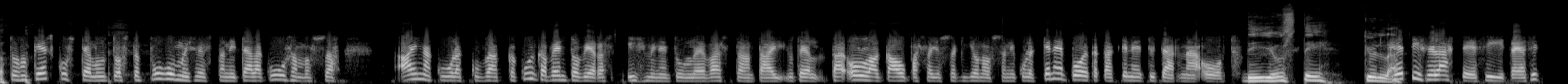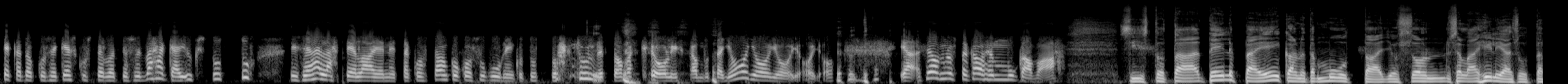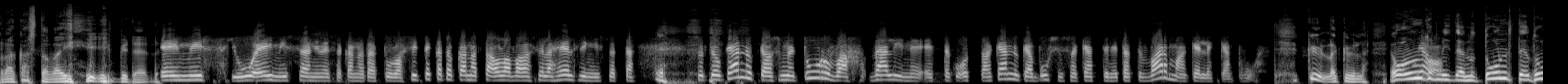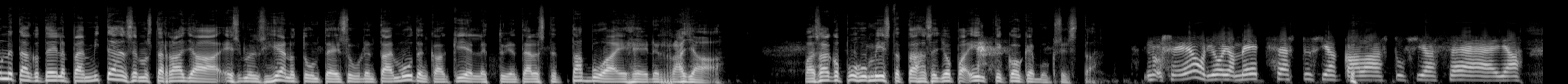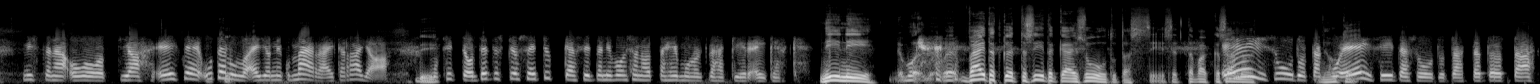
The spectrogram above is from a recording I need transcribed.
tuohon keskusteluun tuosta puhumisesta, niin täällä Kuusamossa aina kuule, kun vaikka kuinka ventovieras ihminen tulee vastaan tai, jutel, tai ollaan kaupassa jossakin jonossa, niin kuule, kenen poika tai kenen tytär nää oot. Niin justi. Kyllä. Heti se lähtee siitä. Ja sitten kato, kun se keskustelu, että jos on vähäkään yksi tuttu, niin sehän lähtee laajen, että kohta on koko suku niin kuin tuttu tunnettu, vaikka olisikaan. Mutta joo, joo, joo, joo, joo. Ja se on minusta kauhean mukavaa. Siis tota, teille päin ei kannata muuttaa, jos on sellainen hiljaisuutta rakastava ihminen. Ei, miss, juu, ei missään nimessä kannata tulla. Sitten kato, kannattaa olla vaan siellä Helsingissä, että se tuo kännykkä on sellainen turvaväline, että kun ottaa kännykän bussissa kätteen, niin täytyy varmaan kellekään puhua. Kyllä, kyllä. Onko mitään, no tunnetaanko teillä päin mitään semmoista rajaa, esimerkiksi hienotunteisuuden tai muutenkaan kiellettyjen tällaisten tabuaiheiden rajaa? Vai saako puhua mistä tahansa, jopa intti-kokemuksista? No se on jo, ja metsästys ja kalastus ja sää ja mistä nämä oot. Ja ei se, utelulla ei ole niin määrää eikä rajaa. Niin. Mutta sitten on tietysti, jos ei tykkää siitä, niin voi sanoa, että hei, mulla on nyt vähän kiire, ei kerkeä. Niin, niin. Väitätkö, että siitäkään ei suututa siis? Että vaikka sanoo... Ei suututa, kun okay. ei siitä suututa. Että tota,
